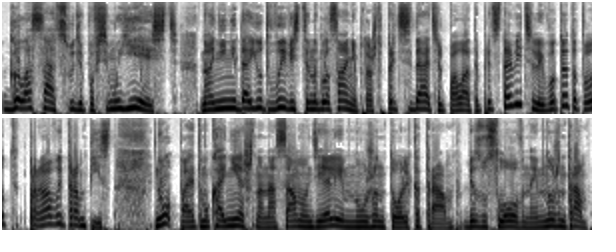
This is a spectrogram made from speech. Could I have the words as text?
Голоса, судя по всему, есть, но они не дают вывести на голосование, потому что председатель Палаты представителей вот этот вот правый трампист. Ну, поэтому, конечно, на самом деле им нужен только Трамп, безусловно. Безусловно, им нужен Трамп.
